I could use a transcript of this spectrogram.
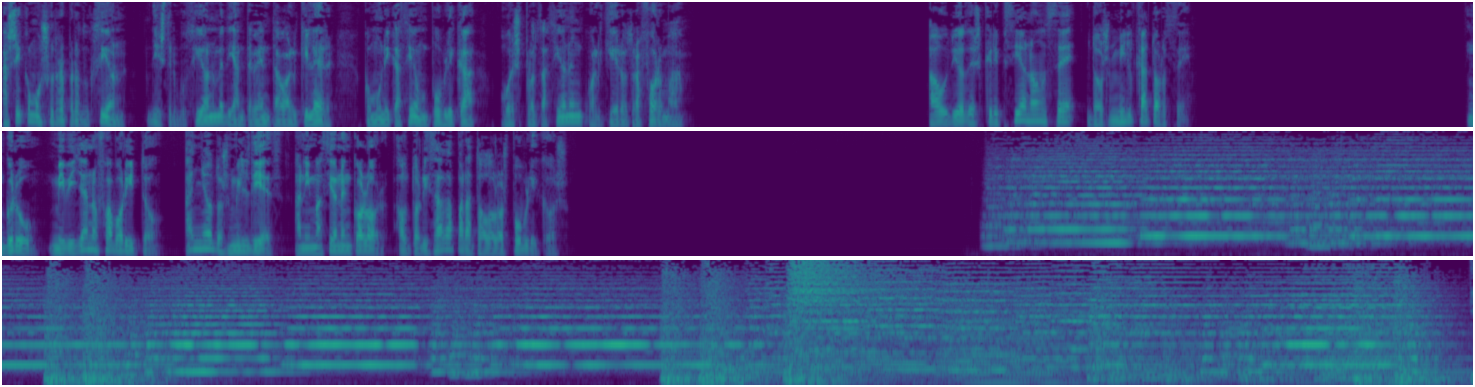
así como su reproducción, distribución mediante venta o alquiler, comunicación pública o explotación en cualquier otra forma. Audiodescripción 11 2014 Gru, mi villano favorito. Año 2010. Animación en color, autorizada para todos los públicos.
